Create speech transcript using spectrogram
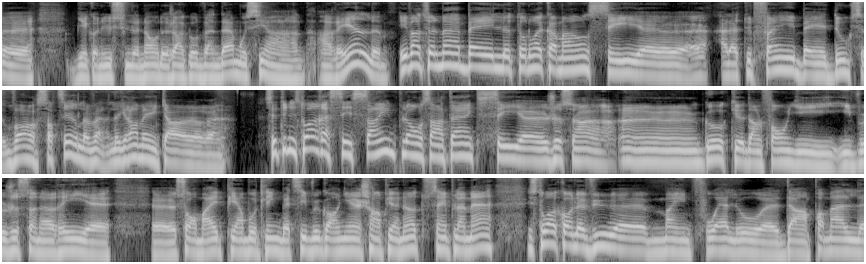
bien connu sous le nom de Jean-Claude Van Damme aussi en, réel. Éventuellement, ben, le tournoi commence et à la toute fin, ben, Dukes va sortir le grand vainqueur. C'est une histoire assez simple. On s'entend que c'est euh, juste un, un, gars que, dans le fond, il, veut juste honorer euh, euh, son maître, puis en bout de ligne, ben, il veut gagner un championnat, tout simplement. Histoire qu'on a vu maintes fois là, dans pas mal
